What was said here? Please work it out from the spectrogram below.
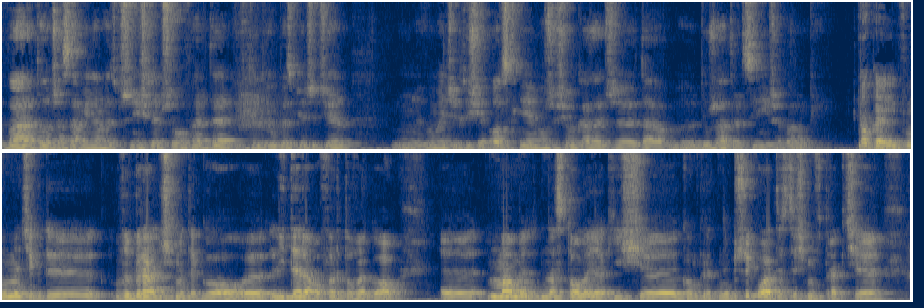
warto czasami nawet przynieść lepszą ofertę i wtedy ubezpieczyciel mm, w momencie, gdy się ocknie, może się okazać, że da dużo atrakcyjniejsze warunki. Okej, okay. w momencie, gdy wybraliśmy tego lidera ofertowego, mamy na stole jakiś konkretny przykład, jesteśmy w trakcie E,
